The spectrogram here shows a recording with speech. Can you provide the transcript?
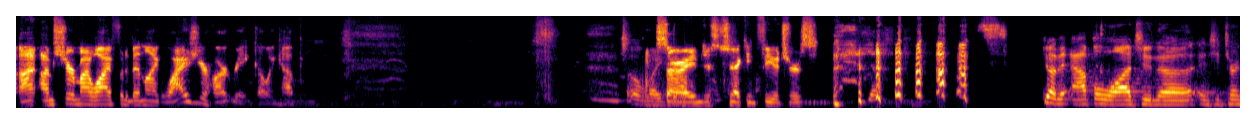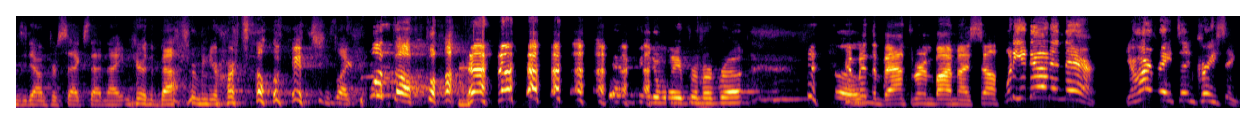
I, I'm sure my wife would have been like, "Why is your heart rate going up?" oh my god. Sorry, god. I'm just checking futures. Got an Apple Watch and uh, and she turns you down for sex that night, and you're in the bathroom and your heart's elevated. She's like, "What the fuck?" Ten feet away from her, bro. I'm Um, in the bathroom by myself. What are you doing in there? Your heart rate's increasing.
